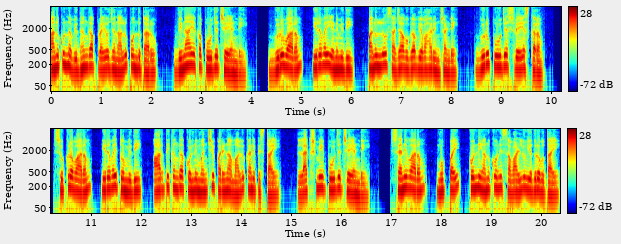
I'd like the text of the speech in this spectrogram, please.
అనుకున్న విధంగా ప్రయోజనాలు పొందుతారు. వినాయక పూజ చేయండి. గురువారం ఇరవై ఎనిమిది పనుల్లో సజావుగా వ్యవహరించండి. గురు పూజ శ్రేయస్కరం. శుక్రవారం ఇరవై తొమ్మిది ఆర్థికంగా కొన్ని మంచి పరిణామాలు కనిపిస్తాయి. లక్ష్మీ పూజ చేయండి. శనివారం ముప్పై కొన్ని అనుకోని సవాళ్ళు ఎదురవుతాయి.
